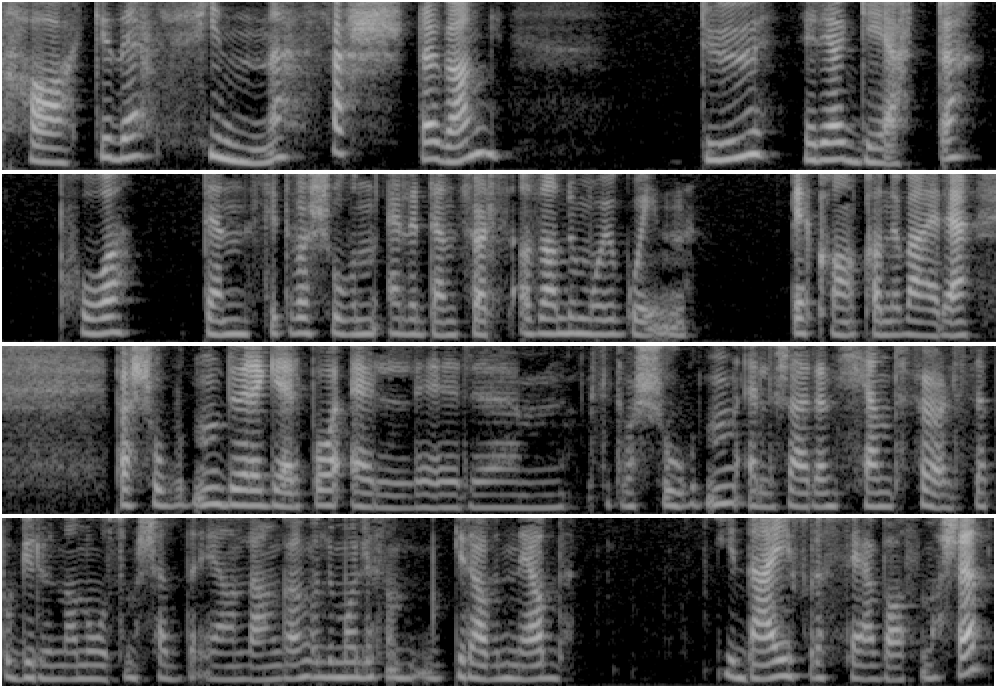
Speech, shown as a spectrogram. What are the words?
tak i det, finne første gang du reagerte på den situasjonen eller den følelsen. Altså, du må jo gå inn Det kan, kan jo være personen du reagerer på, eller um, situasjonen. Eller så er det en kjent følelse pga. noe som skjedde en eller annen gang. Og du må liksom grave ned i deg for å se hva som har skjedd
